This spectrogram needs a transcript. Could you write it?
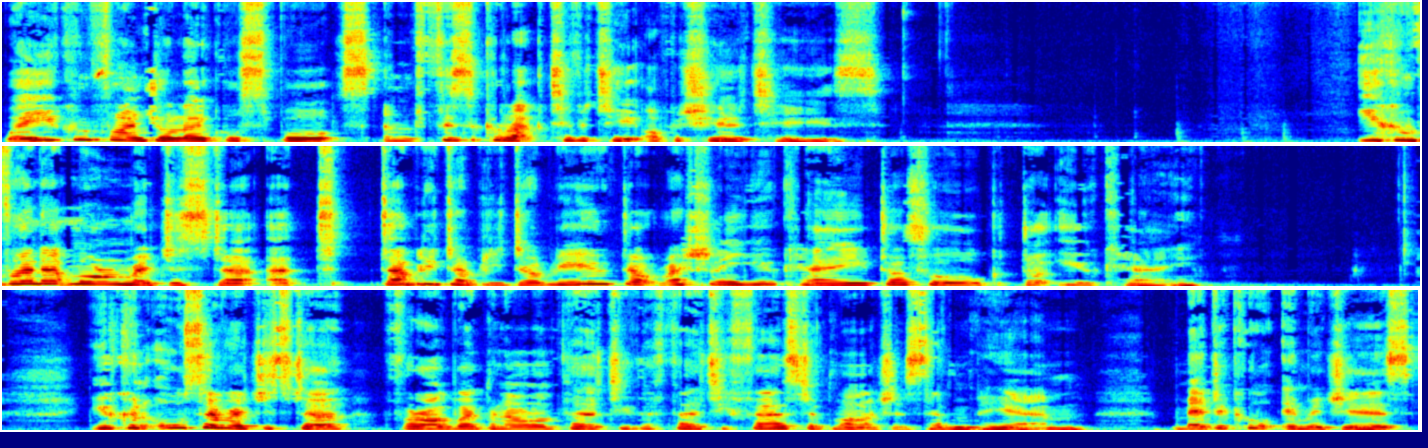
where you can find your local sports and physical activity opportunities. You can find out more and register at www.retinauk.org.uk. You can also register for our webinar on Thursday, the 31st of March at 7 pm medical images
